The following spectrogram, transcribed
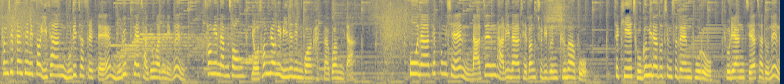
30cm 이상 물이 찼을 때 무릎에 작용하는 힘은 성인 남성 6명이 미는 힘과 같다고 합니다. 호우나 태풍 시엔 낮은 다리나 제방 출입은 금하고 특히 조금이라도 침수된 도로, 교량 지하차도는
